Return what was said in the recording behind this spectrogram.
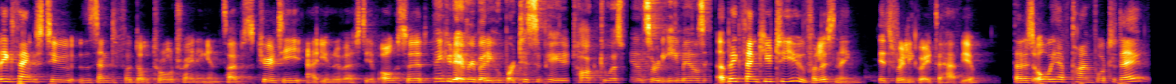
Big thanks to the Centre for Doctoral Training in Cybersecurity at University of Oxford. Thank you to everybody who participated, talked to us, answered emails. A big thank you to you for listening. It's really great to have you. That is all we have time for today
